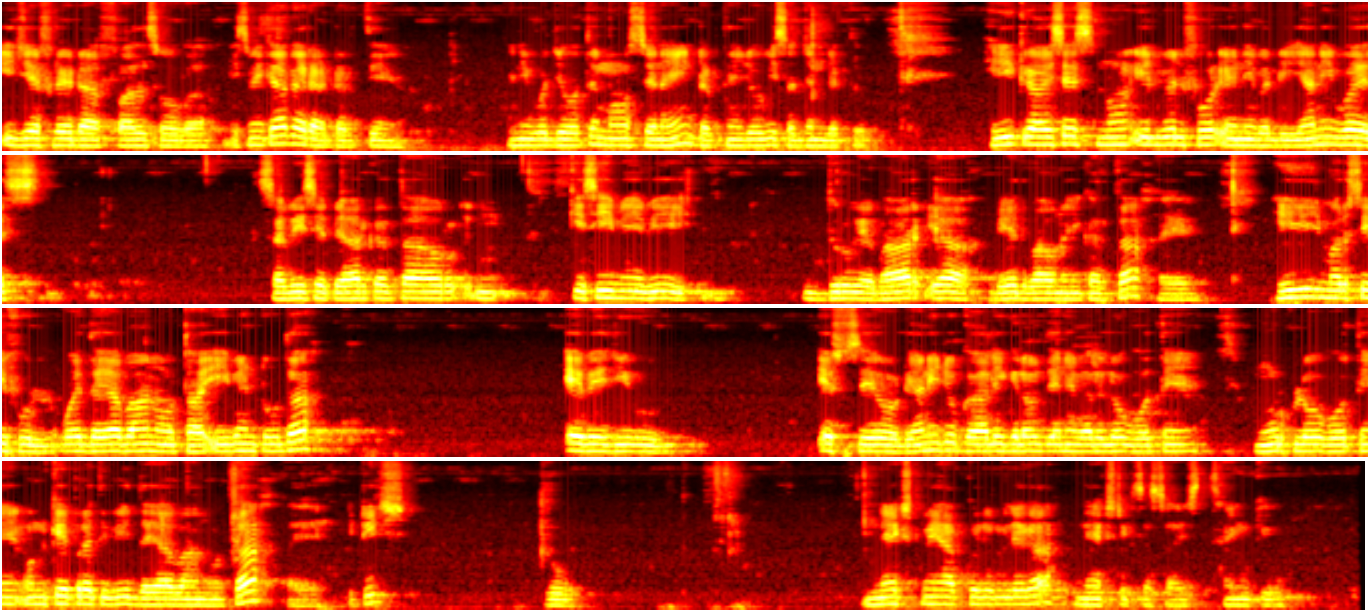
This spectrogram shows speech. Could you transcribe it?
is afraid of false होगा। इसमें क्या कह रहा है? डरते हैं। यानी वो जो होते हैं, मौत से नहीं डरते हैं, जो भी सज्जन व्यक्ति ही। Cherishes no ill will for anybody यानी वह सभी से प्यार करता और किसी में भी दुर्व्यवहार या भेदभाव नहीं करता है। ही इज़ मर्सीफुल वह दयाबान होता इवन टू द एवेज्यू एफसेड यानी जो गाली गलौज देने वाले लोग होते हैं, मूर्ख लोग होते हैं, उनके प्रति भी दयावान होता है। इट इज़ ट्रू नेक्स्ट में आपको जो मिलेगा नेक्स्ट एक्सरसाइज थैंक यू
